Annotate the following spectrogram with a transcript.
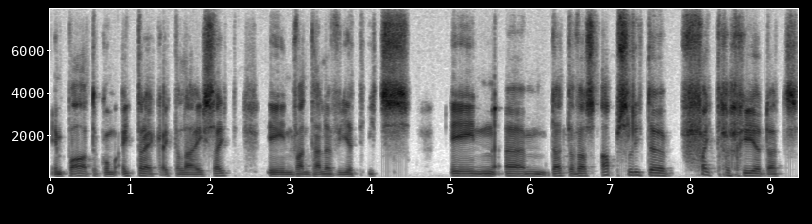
en pa te kom uittrek uit hulle huis uit en want hulle weet iets en ehm um, dat was absolute feit gegee dat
